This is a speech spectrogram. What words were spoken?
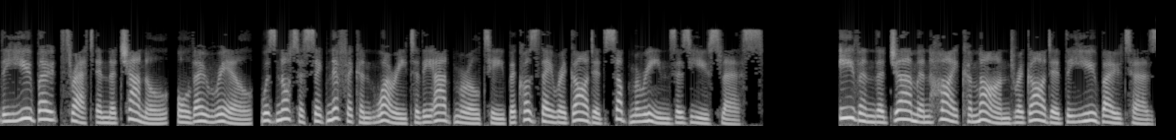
The U-boat threat in the Channel, although real, was not a significant worry to the Admiralty because they regarded submarines as useless. Even the German High Command regarded the U-boat as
